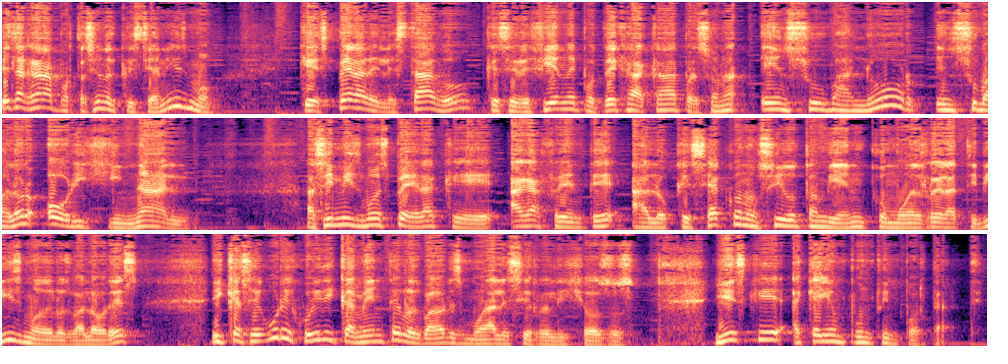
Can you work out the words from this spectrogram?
Es la gran aportación del cristianismo, que espera del Estado que se defienda y proteja a cada persona en su valor, en su valor original. Asimismo espera que haga frente a lo que se ha conocido también como el relativismo de los valores y que asegure jurídicamente los valores morales y religiosos. Y es que aquí hay un punto importante.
